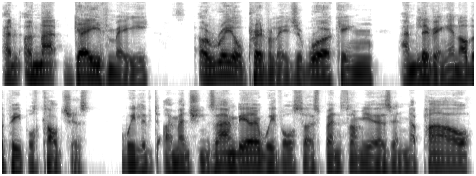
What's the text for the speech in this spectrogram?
And, and that gave me a real privilege of working and living in other people's cultures. We lived, I mentioned Zambia. We've also spent some years in Nepal.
